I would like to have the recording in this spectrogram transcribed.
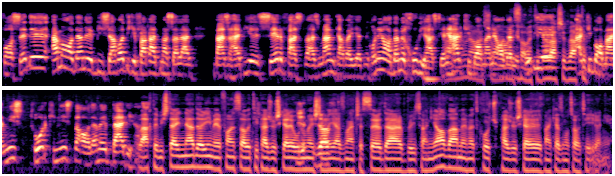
فاسده. اما آدم بی سوادی که فقط مثلا مذهبی صرف هست و از من تبعیت می‌کنه این آدم خوبی هست. یعنی هر کی با من آدم خوبیه هر کی با من نیست ترک نیست و آدم بدی هست. وقت بیشتری نداریم. عرفان ثابتی پژوهشگر علوم اجتماعی از منچستر در بریتانیا و مهمت کوچ پژوهشگر مرکز مطالعات ایرانی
